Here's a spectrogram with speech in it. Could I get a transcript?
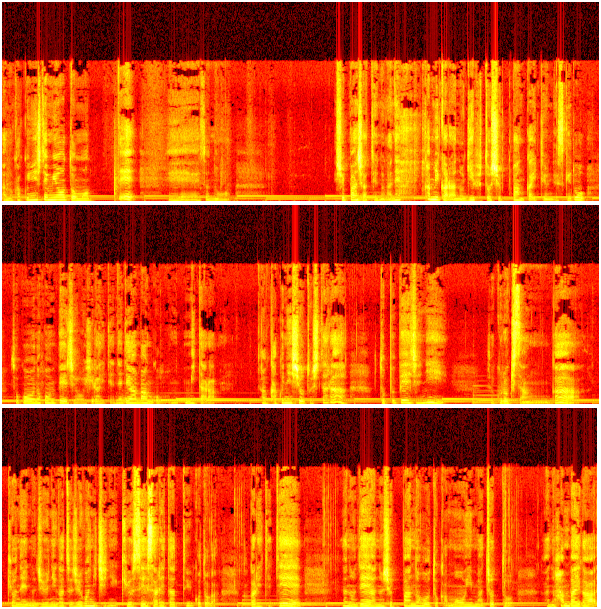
あの確認してみようと思って、えー、その出版社っていうのがね神からのギフト出版会っていうんですけどそこのホームページを開いてね電話番号を見たら確認しようとしたらトップページに黒木さんが去年の12月15日に急逝されたっていうことが書かれててなのであの出版の方とかも今ちょっとあの販売が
